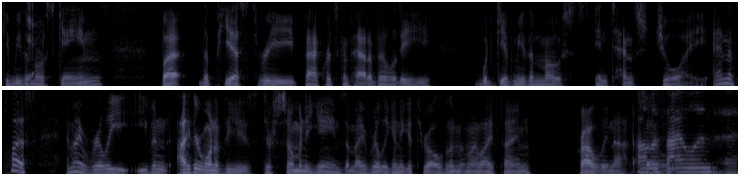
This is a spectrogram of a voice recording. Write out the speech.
give me the Yeah. most games, but the PS3 backwards compatibility would give me the most intense joy. And then plus, am I really even either one of these? There's so many games. Am I really going to get through all of them in my lifetime? Probably not. On this So, island, eh.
